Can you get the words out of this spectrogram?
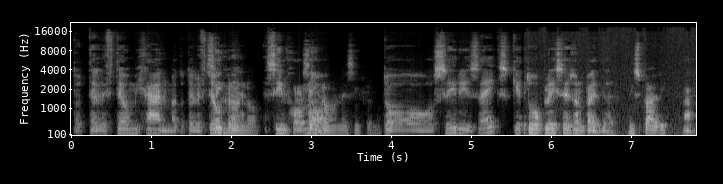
Το τελευταίο μηχάνημα, το τελευταίο Σύγχρονο. μηχα- σύγχρονο, Σύγχρονο, ναι, σύγχρονο. το Series X και το PlayStation 5. Έχεις πάρει. Να.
